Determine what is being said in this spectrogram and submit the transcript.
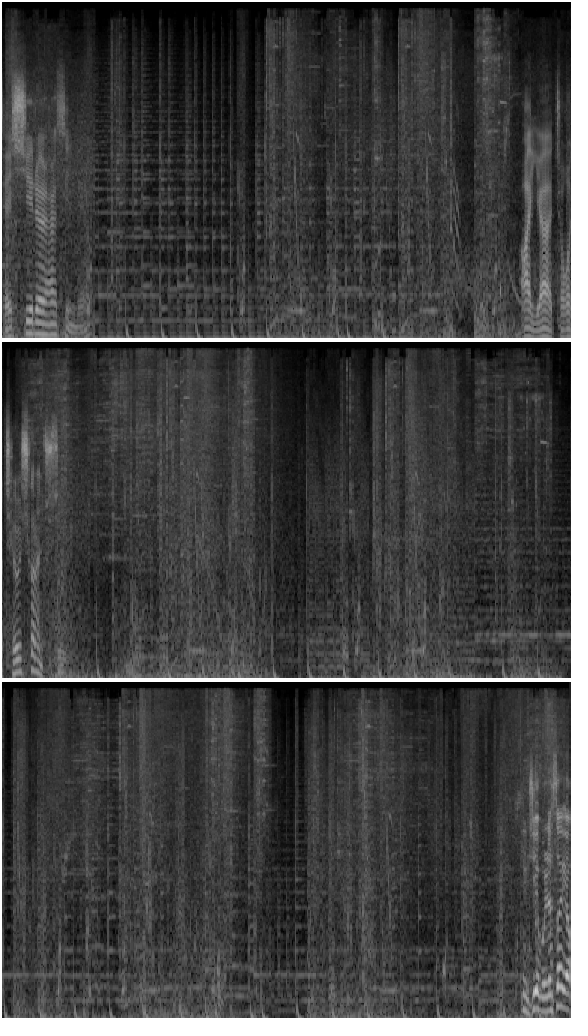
대시를 할 수 있네요. 아, 야, 저거 채울 시간은 주지. 궁지에 몰렸어요.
